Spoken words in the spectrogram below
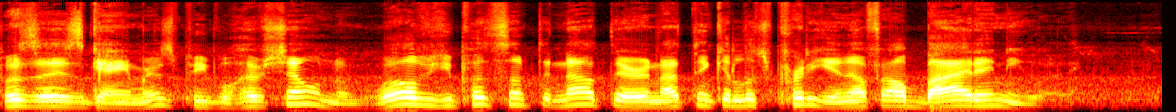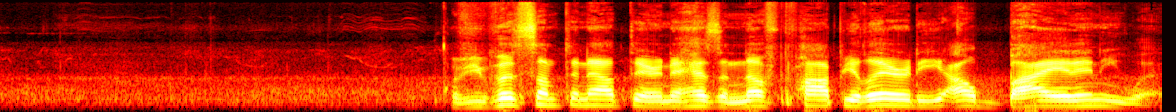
But as gamers, people have shown them, well, if you put something out there and I think it looks pretty enough, I'll buy it anyway. If you put something out there and it has enough popularity, I'll buy it anyway.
